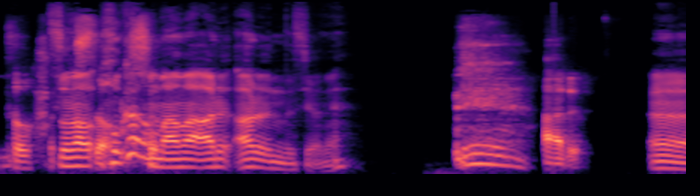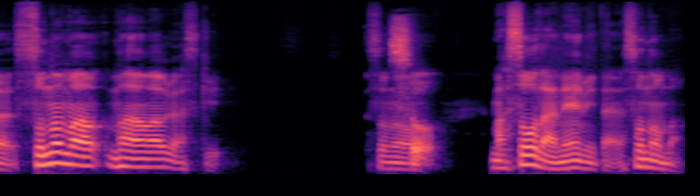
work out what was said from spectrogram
そのう他のままあるあるんですよね。ある。うん、そのまままが好き。その、そまあそうだね、みたいな、そのま。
